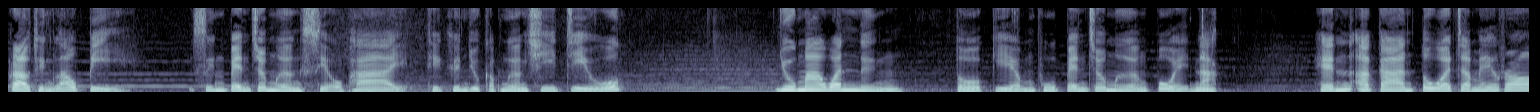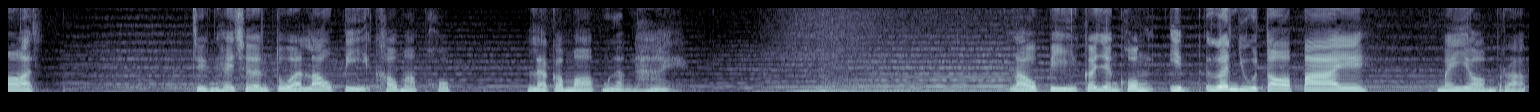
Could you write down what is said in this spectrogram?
ะกล่าวถึงเล่าปีซึ่งเป็นเจ้าเมืองเสียวพ่ายที่ขึ้นอยู่กับเมืองชีจิว๋ว อยู่มาวันหนึ่ง โตเกียมผู้เป็นเจ้าเมืองป่วยหนัก เห็นอาการตัวจะไม่รอด จึงให้เชิญตัวเล่าปีเข้ามาพบ แล้วก็มอบเมืองให้ เล่าปีก็ยังคงอิดเอื้อนอยู่ต่อไป ไม่ยอมรับ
